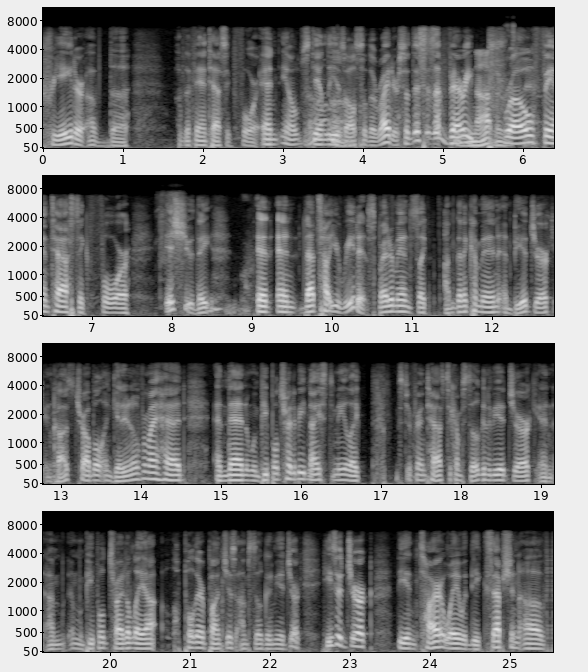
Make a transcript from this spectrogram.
creator of the of the Fantastic Four, and you know Stan Lee is oh. also the writer. So this is a very pro Fantastic Four issue. They and and that's how you read it. Spider-Man's like, I'm gonna come in and be a jerk and cause trouble and get in over my head, and then when people try to be nice to me, like Mr. Fantastic, I'm still gonna be a jerk, and I'm and when people try to lay out pull their punches, I'm still gonna be a jerk. He's a jerk the entire way, with the exception of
